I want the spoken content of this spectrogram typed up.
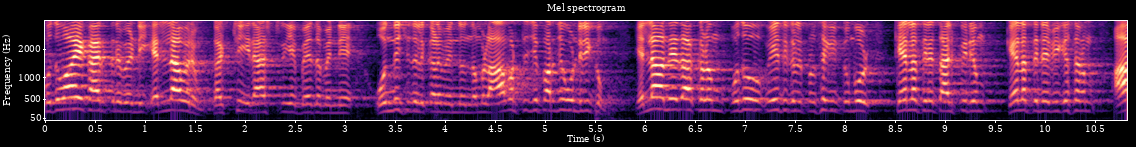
പൊതുവായ കാര്യത്തിന് വേണ്ടി എല്ലാവരും കക്ഷി രാഷ്ട്രീയ ഭേദമന്യേ ഒന്നിച്ചു നിൽക്കണമെന്നും നമ്മൾ ആവർത്തിച്ച് പറഞ്ഞുകൊണ്ടിരിക്കും. എല്ലാ നേതാക്കളും പൊതുവേദികളിൽ പ്രസംഗിക്കുമ്പോൾ കേരളത്തിന്റെ താല്പര്യം കേരളത്തിന്റെ വികസനം ആ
